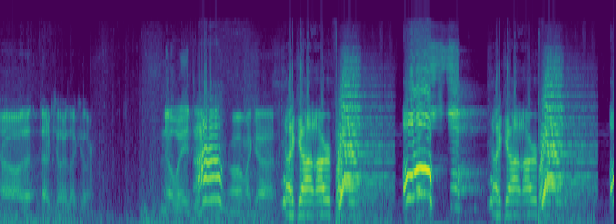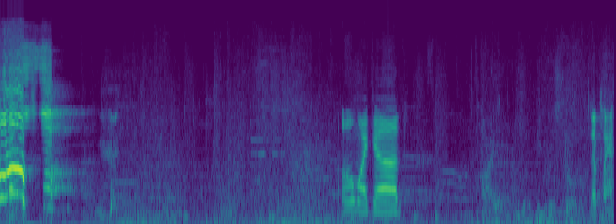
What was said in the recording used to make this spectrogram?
Oh, that killer. No way, dude. Ah! Oh my god. I got our fucking. Oh! I got our fucking. Oh! Oh my god. That plant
